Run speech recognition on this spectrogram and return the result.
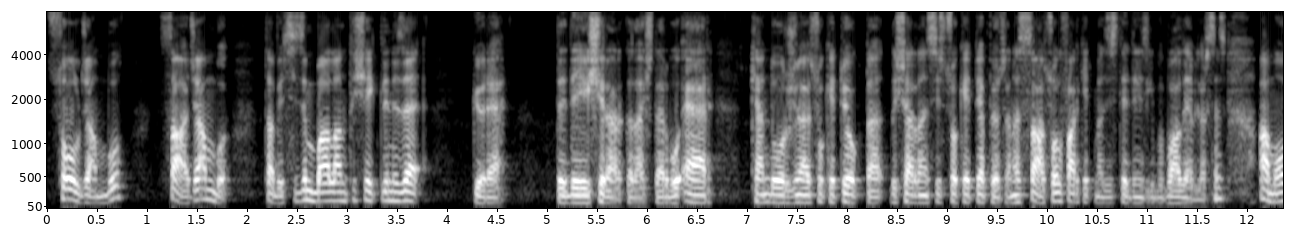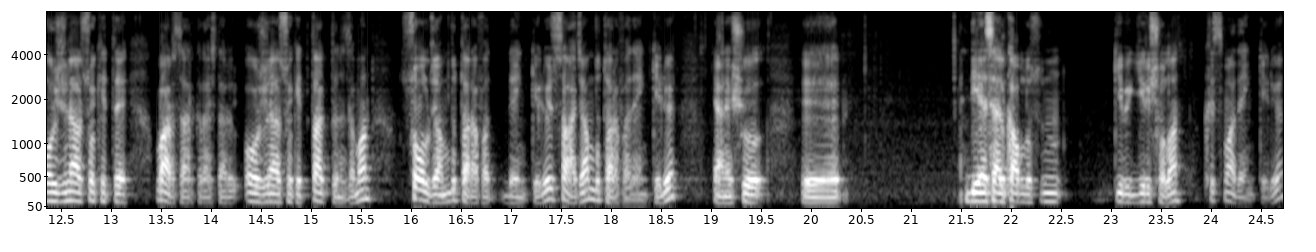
sol cam bu, sağ cam bu. Tabi sizin bağlantı şeklinize göre de değişir arkadaşlar. Bu eğer kendi orijinal soketi yok da dışarıdan siz soket yapıyorsanız sağ sol fark etmez. istediğiniz gibi bağlayabilirsiniz. Ama orijinal soketi varsa arkadaşlar orijinal soketi taktığınız zaman sol cam bu tarafa denk geliyor. Sağ cam bu tarafa denk geliyor. Yani şu e, DSL kablosunun gibi giriş olan kısma denk geliyor.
